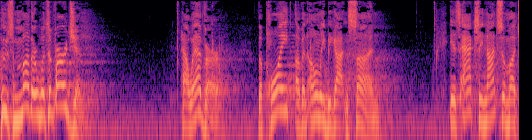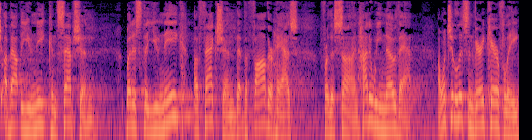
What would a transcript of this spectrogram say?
whose mother was a virgin. However, the point of an only begotten son is actually not so much about the unique conception, but it's the unique affection that the Father has for the Son. How do we know that? I want you to listen very carefully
